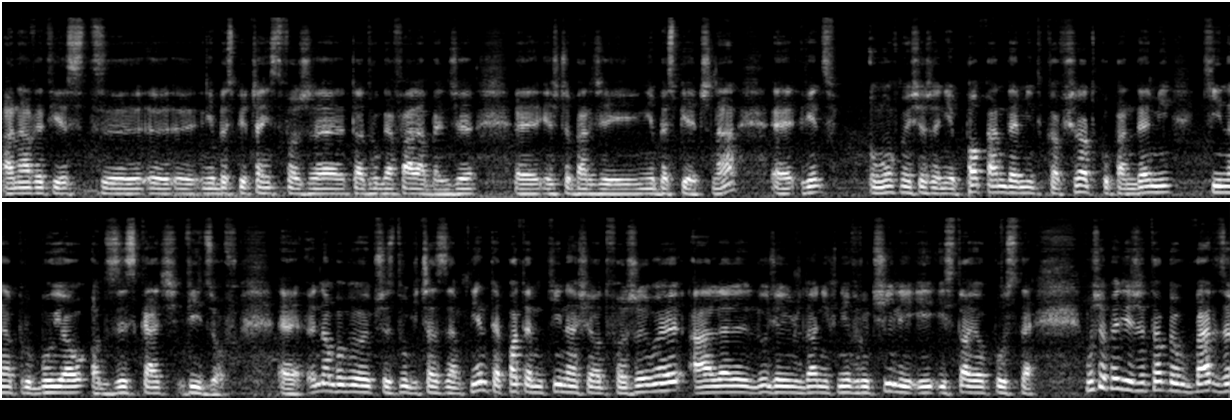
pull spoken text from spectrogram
a nawet jest y, y, y, niebezpieczeństwo, że ta druga fala będzie jeszcze bardziej niebezpieczna, Y, więc umówmy się, że nie po pandemii, tylko w środku pandemii kina próbują odzyskać widzów. E, No bo były przez długi czas zamknięte, potem kina się otworzyły, ale ludzie już do nich nie wrócili i, i stoją puste. Muszę powiedzieć, że to był bardzo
